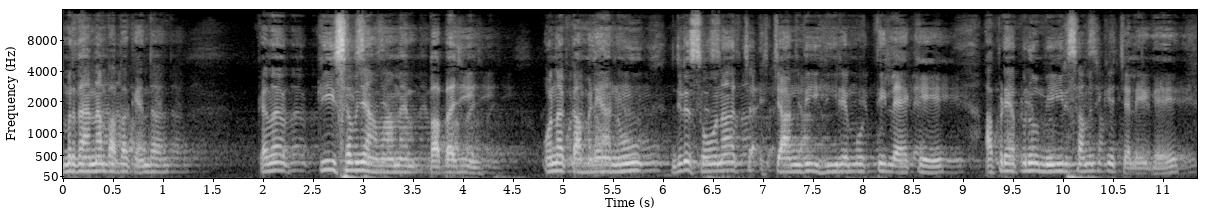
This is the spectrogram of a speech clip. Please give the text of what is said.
ਮਰਦਾਨਾ ਬਾਬਾ ਕਹਿੰਦਾ ਕਹਿੰਦਾ, ਕੀ ਸਮਝਾਵਾਂ ਮੈਂ ਬਾਬਾ ਜੀ? ਉਹਨਾਂ ਕਮਲਿਆਂ ਨੂੰ ਜਿਹੜੇ ਸੋਨਾ ਚ- ਚਾਂਦੀ, ਹੀਰੇ ਮੋਤੀ ਲੈ ਕੇ ਆਪਣੇ ਆਪ ਨੂੰ ਅਮੀਰ ਸਮਝ ਕੇ ਚਲੇ ਗਏ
